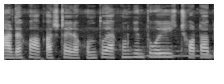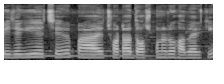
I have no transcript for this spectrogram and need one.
আর দেখো আকাশটা এরকম, তো এখন কিন্তু ওই ছটা বেজে গিয়েছে, প্রায় ছটা দশ পনেরো হবে আর কি।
